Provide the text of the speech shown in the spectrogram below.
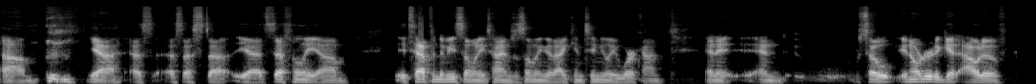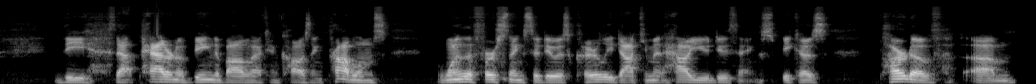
Um, yeah as, as uh, yeah it's definitely um, it's happened to me so many times it's something that i continually work on. And it and so in order to get out of the that pattern of being the bottleneck and causing problems one of the first things to do is clearly document how you do things. Because part of um,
